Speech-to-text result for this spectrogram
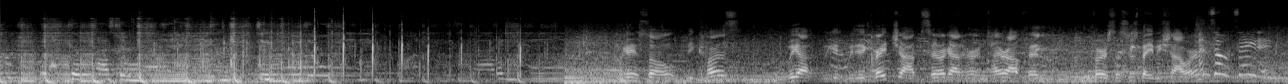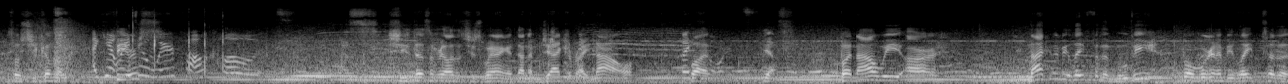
To start again? Okay, so because we got we, we did a great job, Sarah got her entire outfit for her sister's baby shower, I'm so excited. so she can look I can't wait to fierce. wear fall clothes. She doesn't realize that she's wearing a denim jacket right now. But, But yes, but now we are not going to be late for the movie, but we're going to be late to the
